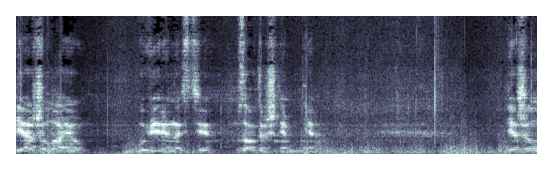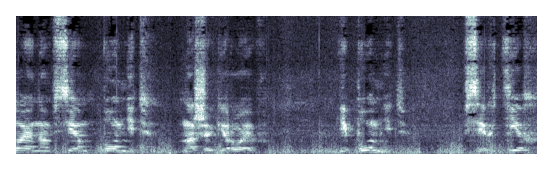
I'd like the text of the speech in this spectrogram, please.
Я желаю уверенности в завтрашнем дне. Я желаю нам всем помнить наших героев и помнить всех тех,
